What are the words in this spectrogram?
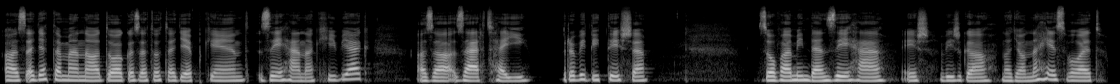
Az egyetemen a dolgozatot egyébként ZH-nak hívják, az a zárt helyi rövidítése. Szóval minden ZH és vizsga nagyon nehéz volt,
